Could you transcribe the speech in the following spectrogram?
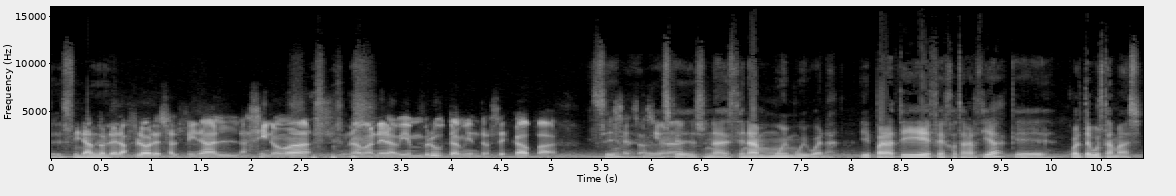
Es tirándole muy- las flores al final, así nomás, de una manera bien bruta mientras escapa. Sí, es la verdad sensacional. es que es una escena muy muy buena. Y para ti, FJ García, ¿qué, ¿cuál te gusta más?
